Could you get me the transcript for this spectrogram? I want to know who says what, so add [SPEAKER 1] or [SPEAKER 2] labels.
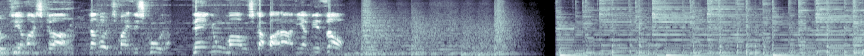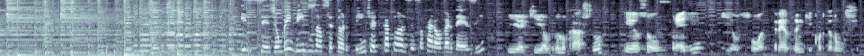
[SPEAKER 1] No dia mais claro, na noite mais escura, nenhum mal escapará à minha visão.
[SPEAKER 2] E sejam bem-vindos ao setor 2814. Eu sou Carol Bardesi.
[SPEAKER 3] E aqui é o Bruno Castro.
[SPEAKER 4] Eu sou o Fred.
[SPEAKER 5] E eu sou o André Zanchi Cordanunci.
